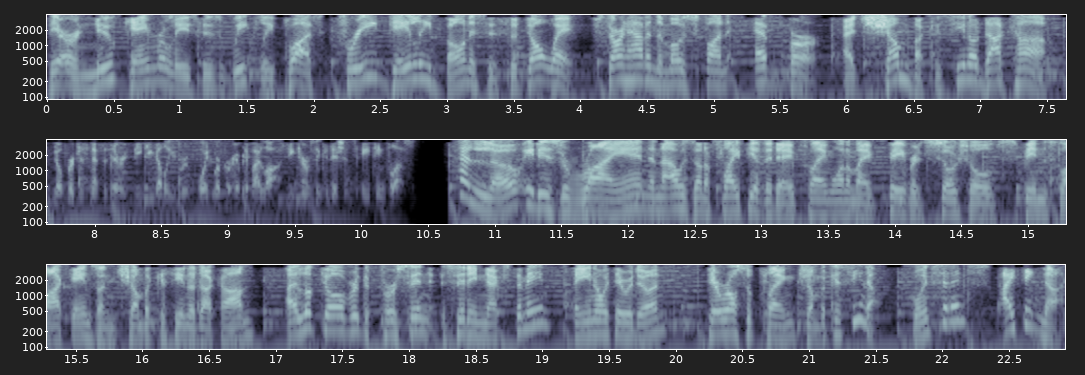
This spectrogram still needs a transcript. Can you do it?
There are new game releases weekly, plus free daily bonuses. So don't wait. Start having the most fun ever at ChumbaCasino.com. No purchase necessary. VGW. Void were prohibited by law. See terms and conditions. 18 plus. Hello, it is Ryan, and I was on a flight the other day playing one of my favorite social spin slot games on ChumbaCasino.com. I looked over the person sitting next to me, and you know what they were doing? They were also playing Chumba Casino. Coincidence? I think not.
